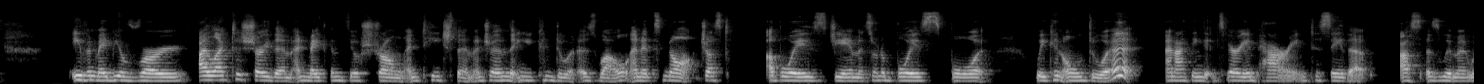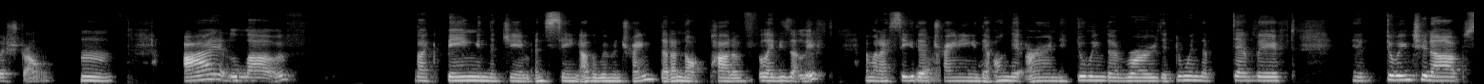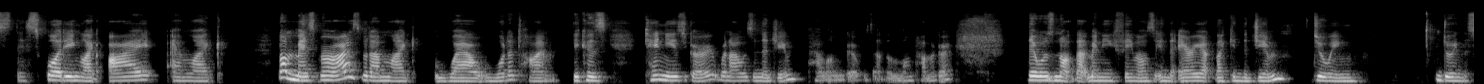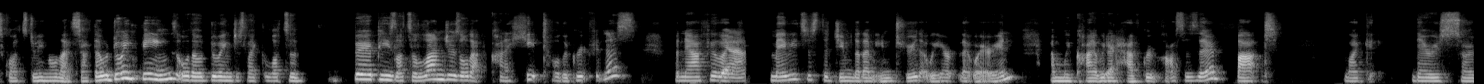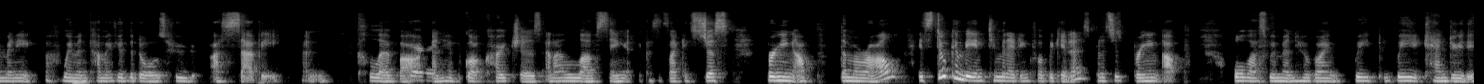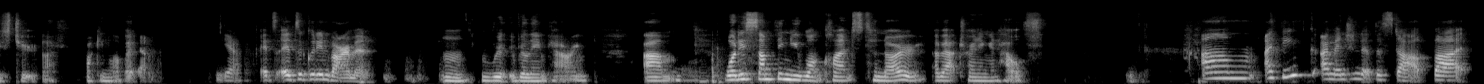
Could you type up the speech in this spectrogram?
even maybe a row. I like to show them and make them feel strong and teach them and show them that you can do it as well. And it's not just a boys' gym, it's not a boys' sport. We can all do it. And I think it's very empowering to see that us as women, we're strong. Mm. I love like being in the gym and seeing other women train that are not part of ladies that lift. And when I see their Yeah. training, they're on their own, they're doing the row, they're doing the deadlift, they're doing chin ups, they're squatting. Like I am like not mesmerized, but I'm like, wow, what a time. Because 10 years ago, when I was in the gym, how long ago was that? A long time ago. There was not that many females in the area, like in the gym, doing doing the squats, doing all that stuff. They were doing things or they were doing just like lots of burpees, lots of lunges, all that kind of HIIT, all the group fitness. But now I feel like Yeah. Maybe it's just the gym that I'm into that we are that we're in, and we kind of we don't have group classes there, but like there is so many women coming through the doors who are savvy and clever Very. and have got coaches and I love seeing it because it's like it's just bringing up the morale. It still can be intimidating for beginners, but it's just bringing up all us women who are going we we can do this too. I fucking love it. Yeah. It's it's a good environment. Mm, re- really empowering. Um, what is something you want clients to know about training and health? Um, I think I mentioned at the start, but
